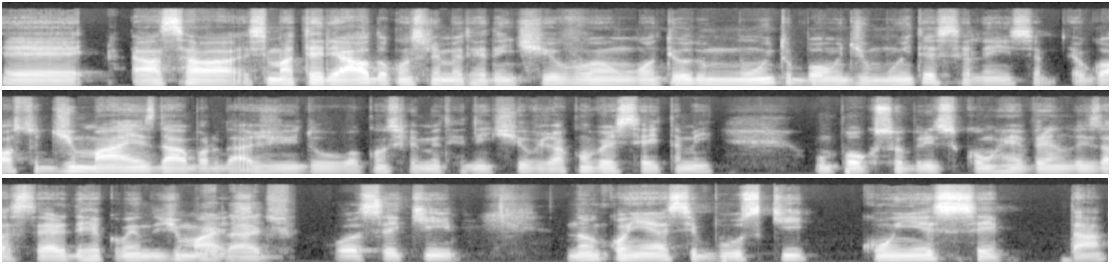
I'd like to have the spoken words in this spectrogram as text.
é, essa, esse material do aconselhamento redentivo é um conteúdo muito bom, de muita excelência. Eu gosto demais da abordagem do aconselhamento redentivo. Já conversei também um pouco sobre isso com o reverendo Luiz da Série e recomendo demais. Verdade. Você que não conhece, busque conhecer, tá?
